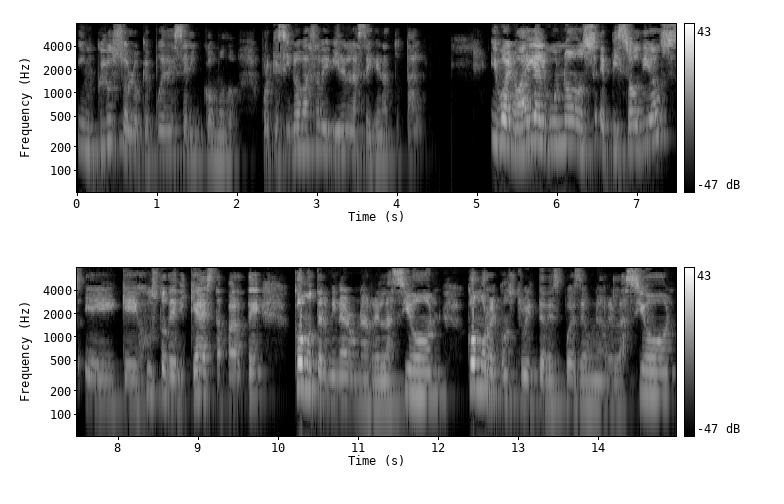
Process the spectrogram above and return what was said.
incluso lo que puede ser incómodo, porque si no vas a vivir en la ceguera total. Y bueno, hay algunos episodios eh, que justo dediqué a esta parte, cómo terminar una relación, cómo reconstruirte después de una relación,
